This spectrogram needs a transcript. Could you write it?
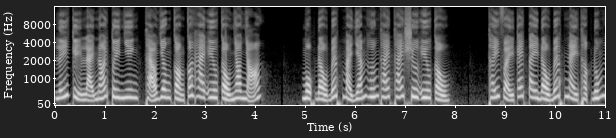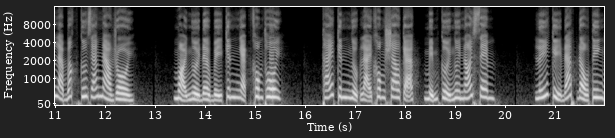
Lý Kỳ lại nói tuy nhiên, thảo dân còn có hai yêu cầu nho nhỏ. Một đầu bếp mà dám hướng Thái Thái sư yêu cầu. Thấy vậy cái tay đầu bếp này thật đúng là bất cứ giá nào rồi. Mọi người đều bị kinh ngạc không thôi. Thái Kinh ngược lại không sao cả, mỉm cười ngươi nói xem. Lý Kỳ đáp đầu tiên,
